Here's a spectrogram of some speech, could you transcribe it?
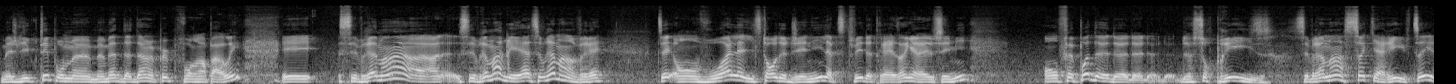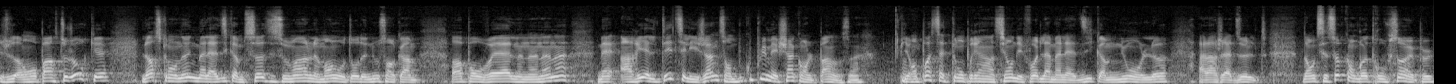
Mais je l'ai écouté pour me, me mettre dedans un peu pour pouvoir en parler. Et c'est vraiment, euh, c'est vraiment réel, c'est vraiment vrai. Tu sais, on voit l'histoire de Jenny, la petite fille de 13 ans qui a la leucémie on fait pas de, de, de, de, surprise. C'est vraiment ça qui arrive. tu sais. Je- On pense toujours que lorsqu'on a une maladie comme ça, c'est souvent le monde autour de nous sont comme Ah, pauvre elle, nanana. Mais en réalité, les jeunes sont beaucoup plus méchants qu'on le pense. hein. Puis ils n'ont pas cette compréhension des fois de la maladie comme nous on l'a à l'âge adulte. Donc c'est sûr qu'on retrouve ça un peu.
